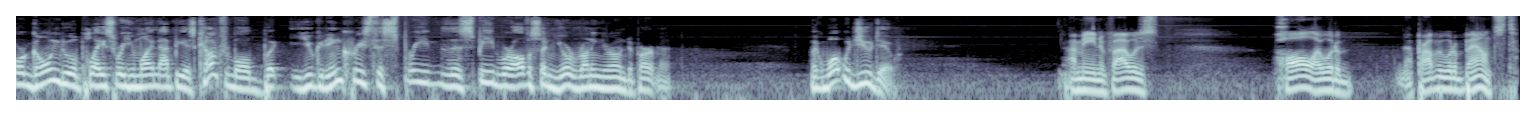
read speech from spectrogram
or going to a place where you might not be as comfortable, but you could increase the speed the speed where all of a sudden you're running your own department. Like what would you do? I mean, if I was Paul, I would have. I probably would have bounced.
